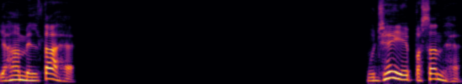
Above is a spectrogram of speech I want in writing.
यहाँ मिलता है। मुझे ये पसंद है।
